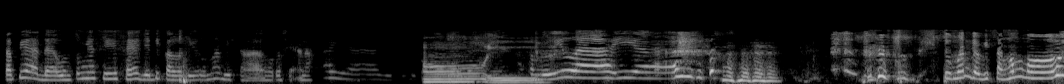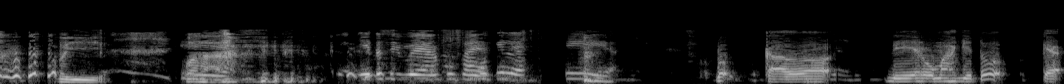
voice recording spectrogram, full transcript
Tapi ada untungnya sih saya jadi kalau di rumah bisa ngurusin anak saya gitu. Oh iya. Alhamdulillah, iya. Cuman nggak bisa ngemol. Oh iya. Wah. Itu sih Bu yang susah ya. Gokil ya. Iya. Bu, kalau di rumah gitu kayak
